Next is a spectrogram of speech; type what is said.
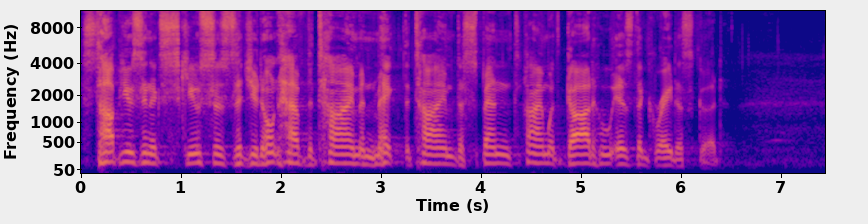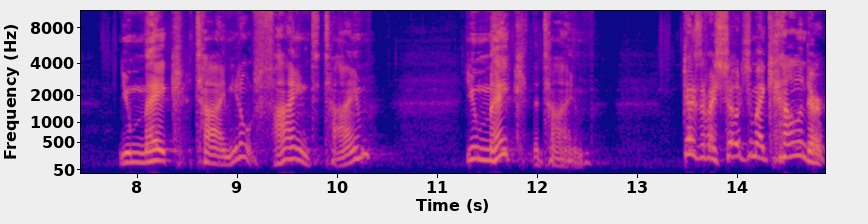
stop using excuses that you don't have the time and make the time to spend time with God, who is the greatest good. You make time, you don't find time, you make the time. Guys, if I showed you my calendar,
